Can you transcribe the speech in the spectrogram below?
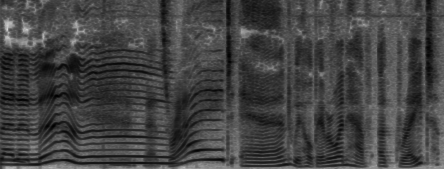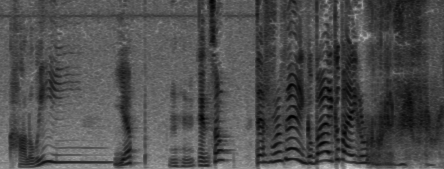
La la la! That's right. And we hope everyone have a great Halloween. Yep. hmm And so, That's for today. goodbye, goodbye.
